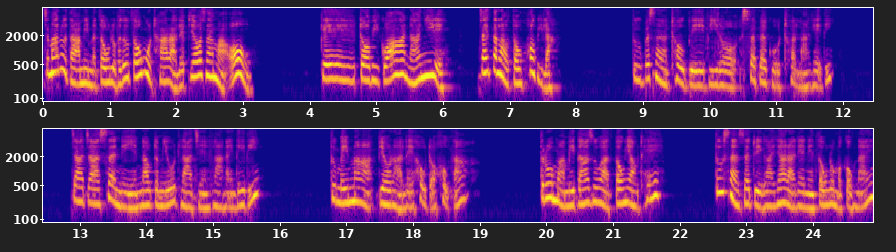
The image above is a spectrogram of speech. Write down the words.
ကျမတို့သားအမိမတုံးလို့ဘယ်သူသုံးဖို့ထားတာလဲပြောစမ်းပါအောင်ကဲတော်ပြီကွာနားကြီးတယ် ကြိုက်တဲ့လောက်သုံးဟုတ်ပြီလားသူပစံထုတ်ပေးပြီးတော့ဆက်ဘက်ကိုထွက်လာခဲ့သည်ကြာကြာဆက်နေရင်နောက်တစ်မျိုးလာခြင်းလာနိုင်သေးသည်သူမိမပြောတာလဲဟုတ်တော့ဟုတ်တာသူတို့မှမိသားစုက3ယောက်ထဲသူ့ဆန်ဆက်တွေကရတာတဲ့နေသုံးလို့မကုန်နိုင်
